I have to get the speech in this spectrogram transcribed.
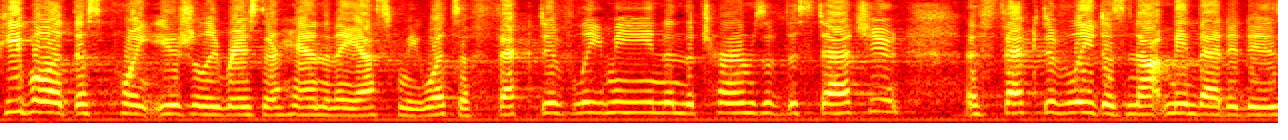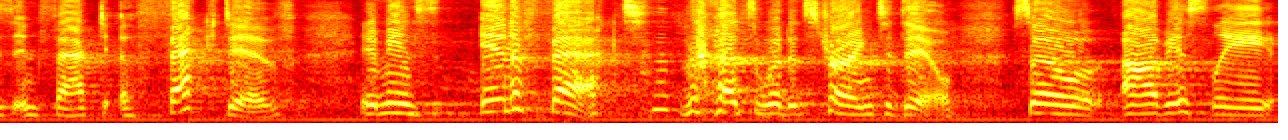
People at this point usually raise their hand and they ask me, what's effectively mean in the terms of the statute? Effectively does not mean that it is, in fact, effective. It means, in effect, that's what it's trying to do. So so obviously,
